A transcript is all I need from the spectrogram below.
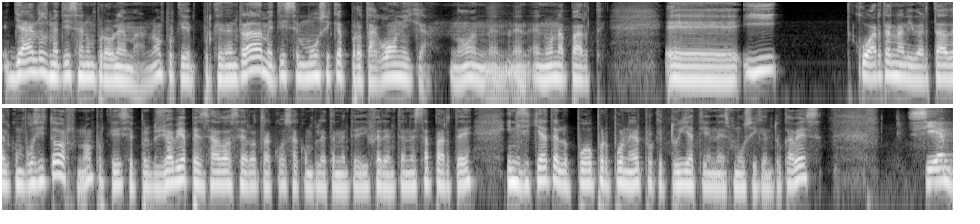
ya los metiste en un problema, ¿no? Porque, porque de entrada metiste música protagónica, ¿no? En, una parte. Eh, y cuartan la libertad del compositor, ¿no? Porque dice, pues yo había pensado hacer otra cosa completamente diferente en esta parte y ni siquiera te lo puedo proponer porque tú ya tienes música en tu cabeza. 100%,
